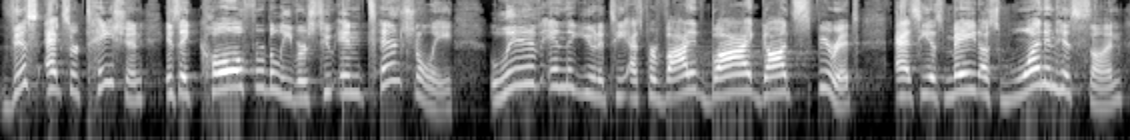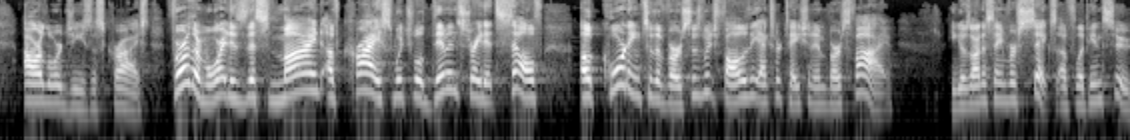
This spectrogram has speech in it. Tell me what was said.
This exhortation is a call for believers to intentionally live in the unity as provided by God's Spirit as He has made us one in His Son, our Lord Jesus Christ. Furthermore, it is this mind of Christ which will demonstrate itself according to the verses which follow the exhortation in verse 5. He goes on to say in verse 6 of Philippians 2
